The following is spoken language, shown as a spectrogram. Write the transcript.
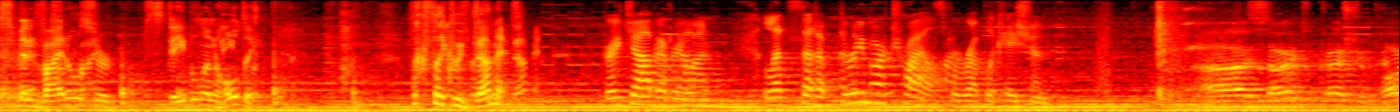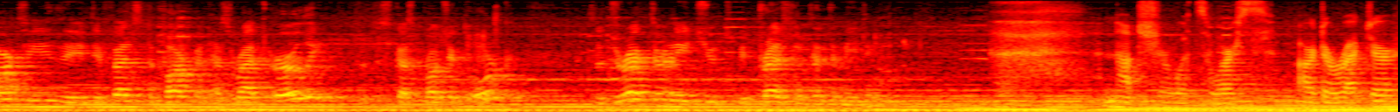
Specimen vitals are stable and holding. Looks like we've done it. Great job, everyone. Let's set up three more trials for replication. Uh, sorry to crash your party. The Defense Department has arrived early to discuss Project Orc. The director needs you to be present at the meeting. Not sure what's worse, our director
